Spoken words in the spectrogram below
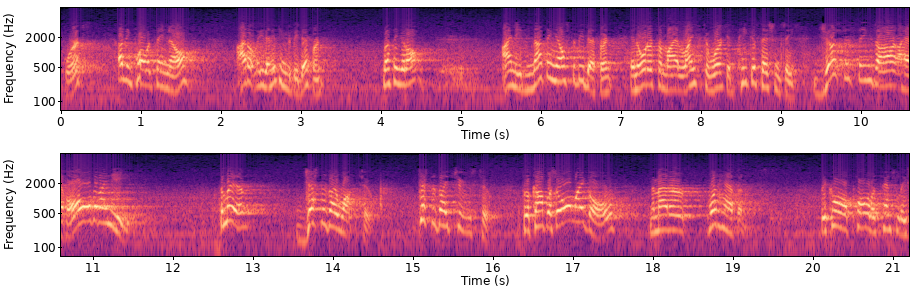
works, I think Paul would say, no, I don't need anything to be different. Nothing at all. I need nothing else to be different in order for my life to work at peak efficiency. Just as things are, I have all that I need to live just as I want to, just as I choose to, to accomplish all my goals, no matter what happens. Recall Paul essentially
